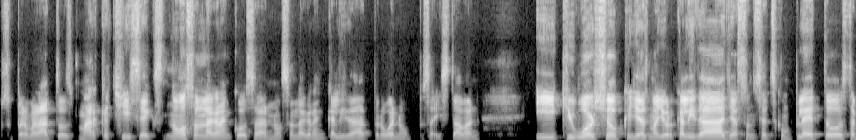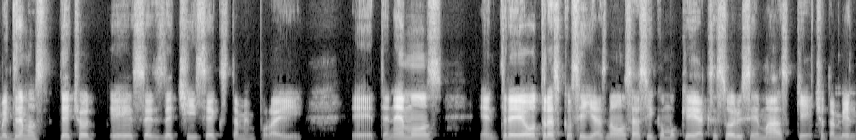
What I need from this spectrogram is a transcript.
súper baratos, marca Chisex, no son la gran cosa, no son la gran calidad, pero bueno, pues ahí estaban. Y Q Workshop, que ya es mayor calidad, ya son sets completos. También tenemos, de hecho, eh, sets de Chisex, también por ahí eh, tenemos, entre otras cosillas, ¿no? O sea, así como que accesorios y demás, que de hecho también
